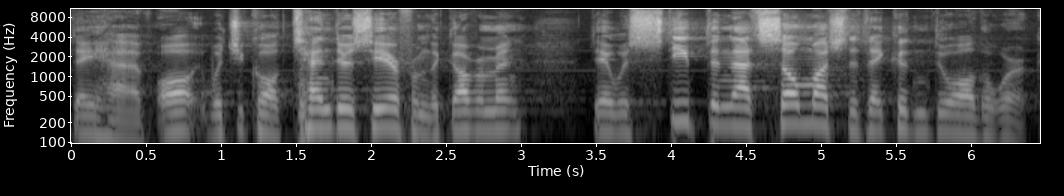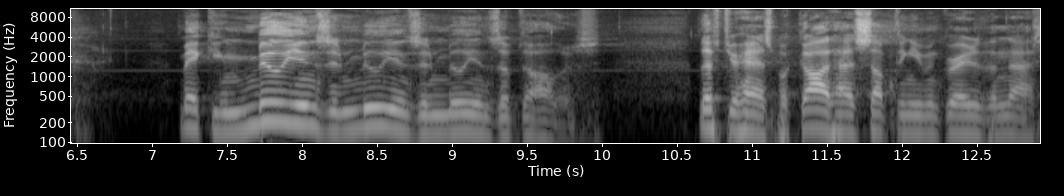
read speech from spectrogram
they have all what you call tenders here from the government. They were steeped in that so much that they couldn't do all the work, making millions and millions and millions of dollars. Lift your hands, but God has something even greater than that.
